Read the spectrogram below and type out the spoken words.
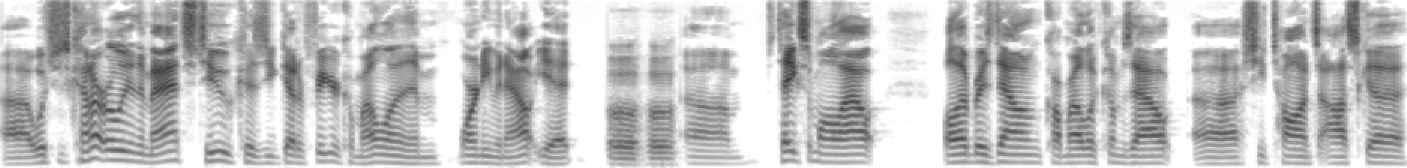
uh, which is kind of early in the match too, because you got to figure Carmella and them weren't even out yet. hmm Um, takes them all out while everybody's down. Carmella comes out. Uh, she taunts Asuka,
